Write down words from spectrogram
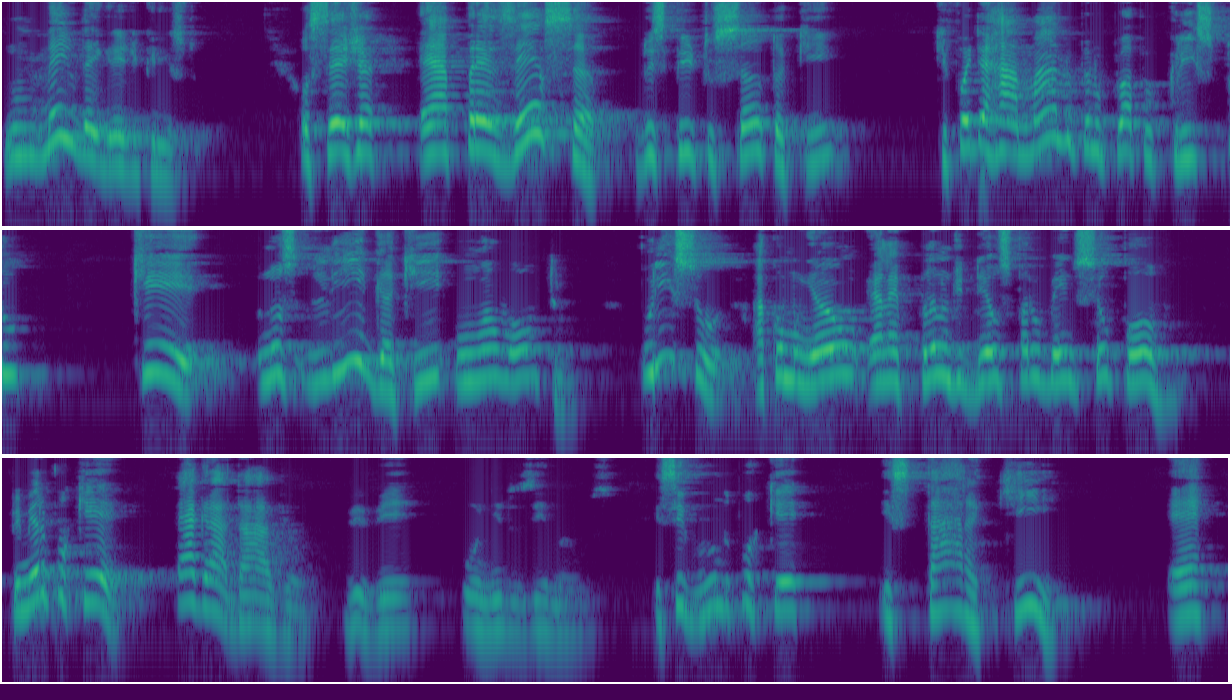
no meio da igreja de Cristo. Ou seja, é a presença do Espírito Santo aqui, que foi derramado pelo próprio Cristo, que nos liga aqui um ao outro. Por isso, a comunhão ela é plano de Deus para o bem do seu povo. Primeiro, porque é agradável viver unidos irmãos. E segundo, porque estar aqui é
